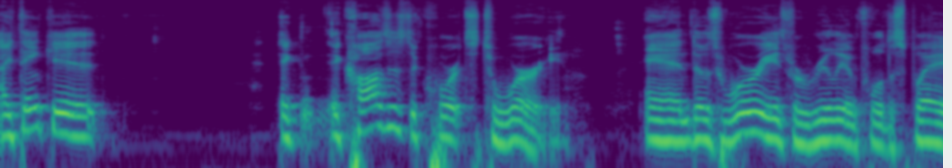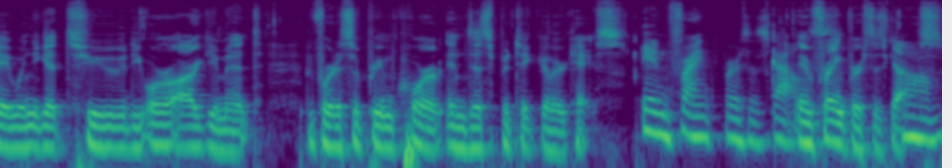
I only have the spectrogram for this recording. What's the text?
I think it, it, it causes the courts to worry. And those worries were really in full display when you get to the oral argument before the Supreme Court in this particular case, In Frank versus Gaos. in Frank versus Gaos.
